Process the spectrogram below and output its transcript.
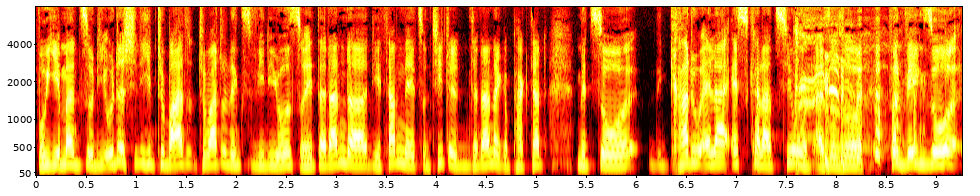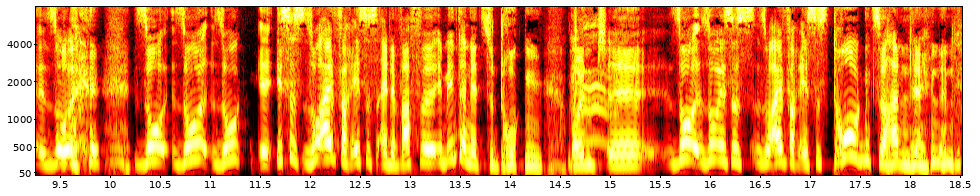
wo jemand so die unterschiedlichen Tomat Tomatolix-Videos so hintereinander, die Thumbnails und Titel hintereinander gepackt hat, mit so gradueller Eskalation. Also so, von wegen so, so, so, so, so, ist es, so einfach ist es, eine Waffe im Internet zu drucken. Und äh, so, so ist es, so einfach ist es, Drogen zu handeln.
